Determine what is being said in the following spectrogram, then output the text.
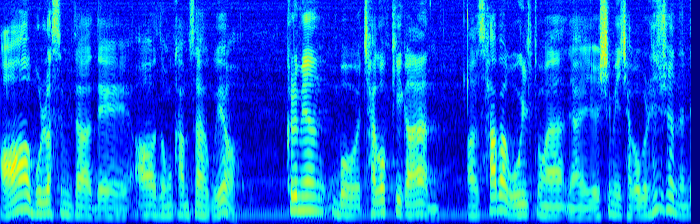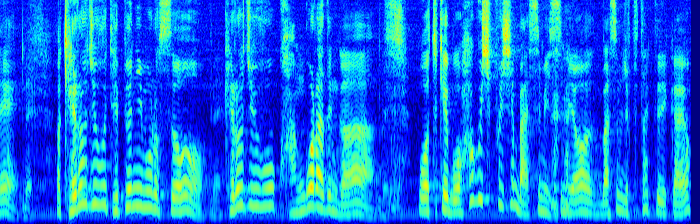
아 몰랐습니다. 네, 아 너무 감사하고요. 그러면 뭐 작업 기간 어, 4박 5일 동안 아, 열심히 작업을 해주셨는데 네. 아, 게러지 후 대표님으로서 네. 게러지 후 광고라든가 네. 뭐 어떻게 뭐 하고 싶으신 말씀이 있으면 말씀 좀 부탁드릴까요?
